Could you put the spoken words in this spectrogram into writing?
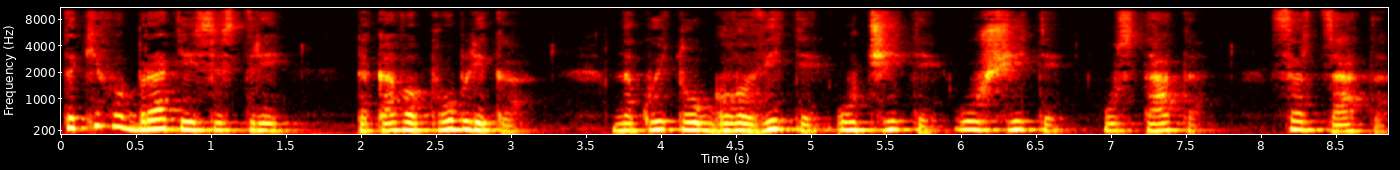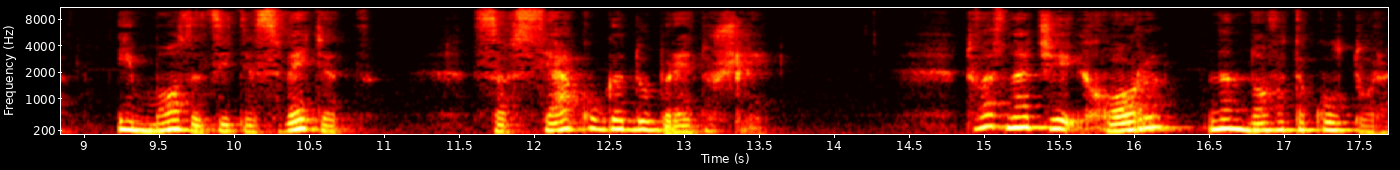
Такива братя и сестри, такава публика, на които главите, очите, ушите, устата, сърцата и мозъците светят, са всякога добре дошли. Това значи хора на новата култура.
